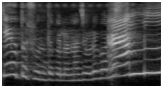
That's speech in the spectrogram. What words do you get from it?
কেউ তো শুনতে পেল না জোরে বলো। আমি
